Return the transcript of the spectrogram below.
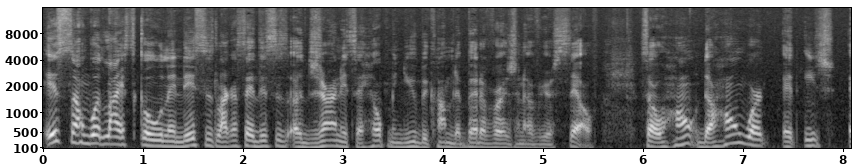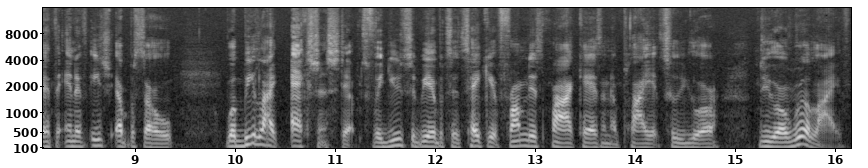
It's somewhat like school. And this is, like I said, this is a journey to helping you become the better version of yourself. So home, the homework at each at the end of each episode will be like action steps for you to be able to take it from this podcast and apply it to your to your real life.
